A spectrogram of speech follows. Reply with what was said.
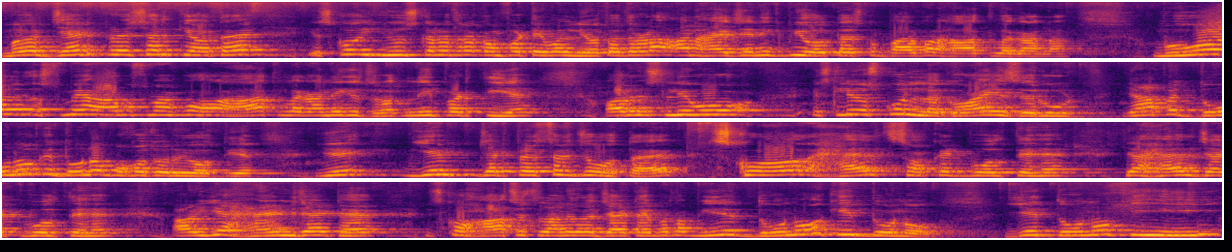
मगर जेट प्रेशर क्या होता है? इसको यूज़ करना थोड़ा कंफर्टेबल नहीं होता, थोड़ा अनहाइजेनिक भी होता है इसको बार बार हाथ लगाना। वो उसमें आप, उसमें आपको हाथ लगाने की ज़रूरत नहीं पड़ती है, और इसलिए वो, इसलिए उसको लगवाएँ ज़रूर। यहाँ पे दोनों के दोनों बहुत ज़रूरी होती है। ये ये जेट प्रेशर जो होता है, इसको हेल्थ सॉकेट बोलते हैं, या हेल्थ जेट बोलते हैं, और ये हैंड जेट है, इसको हाथ से चलाने वाला जेट है। मतलब ये दोनों की दोनों, ये दोनों की ही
